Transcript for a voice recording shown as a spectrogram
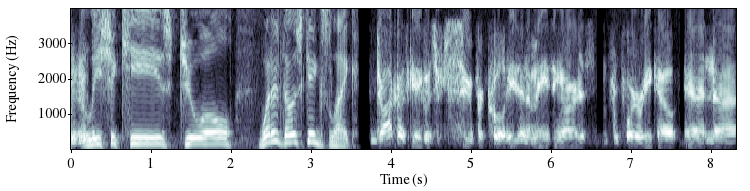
Alicia Keys, Jewel. What are those gigs like? Draco's gig was super cool. He's an amazing artist from Puerto Rico and uh,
